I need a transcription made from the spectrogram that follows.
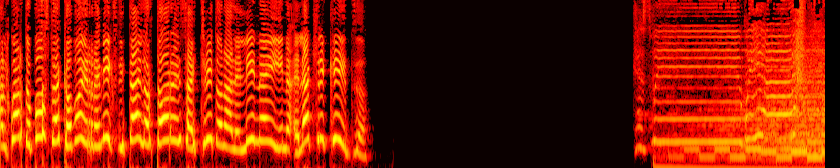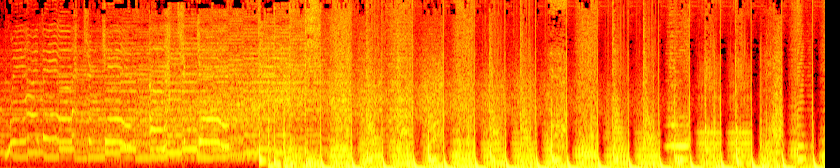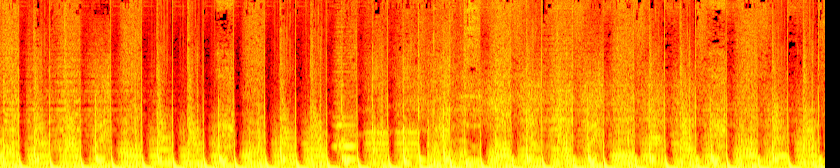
al quarto posto ecco a voi il remix di Taylor Torrens ai Tritonal e linee in Electric Kids. Electric kids. Yeah.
